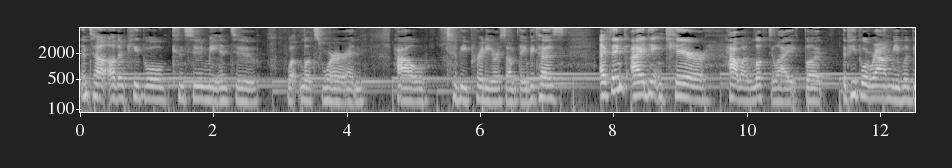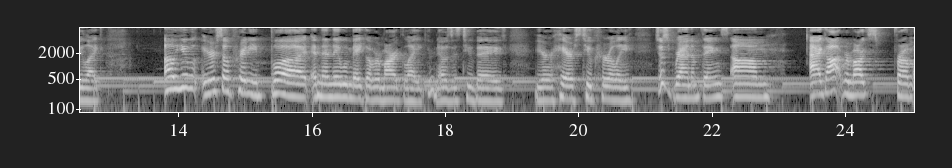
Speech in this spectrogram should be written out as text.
until other people consumed me into what looks were and how to be pretty or something because I think I didn't care how I looked like, but the people around me would be like, "Oh, you you're so pretty, but," and then they would make a remark like, "Your nose is too big, your hair's too curly," just random things. Um, I got remarks from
